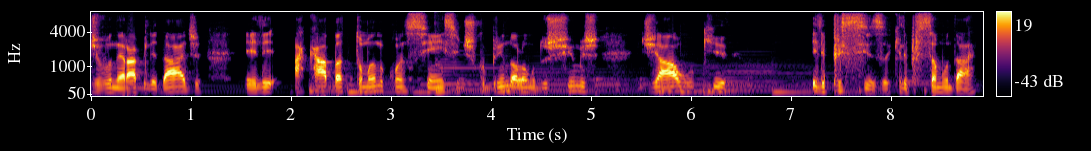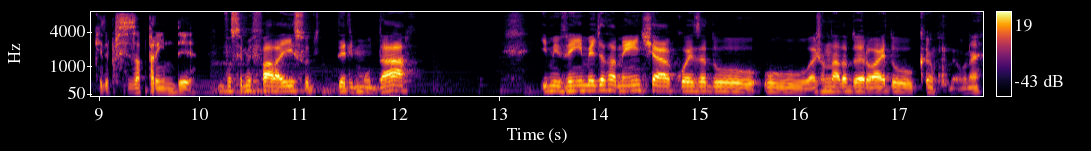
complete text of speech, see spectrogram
de vulnerabilidade, ele acaba tomando consciência e descobrindo ao longo dos filmes de algo que ele precisa, que ele precisa mudar, que ele precisa aprender. Você me fala isso dele mudar e me vem imediatamente a coisa do o, a jornada do herói do Campbell, né?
